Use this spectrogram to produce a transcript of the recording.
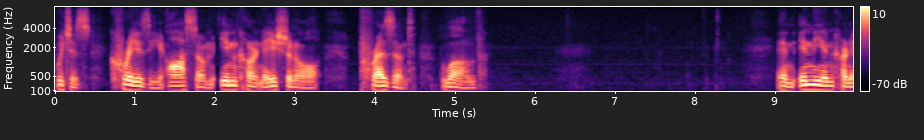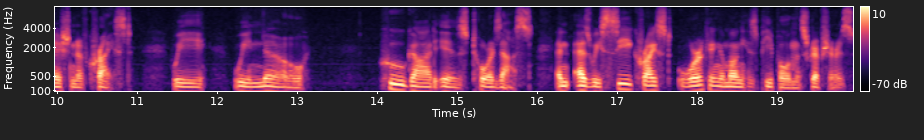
which is crazy, awesome, incarnational, present love. And in the incarnation of Christ, we, we know who God is towards us. And as we see Christ working among his people in the scriptures,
